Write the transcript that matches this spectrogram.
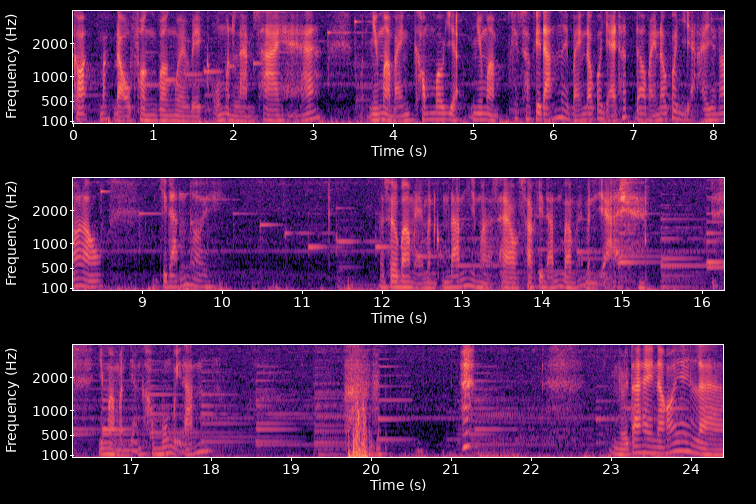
có, bắt đầu phân vân về việc của mình làm sai hả? Nhưng mà bạn không bao giờ, nhưng mà sau khi đánh thì bạn đâu có giải thích đâu, bạn đâu có dạy cho nó đâu. Chỉ đánh thôi. Hồi xưa ba mẹ mình cũng đánh nhưng mà sao sau khi đánh ba mẹ mình dạy. Nhưng mà mình vẫn không muốn bị đánh. Người ta hay nói là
